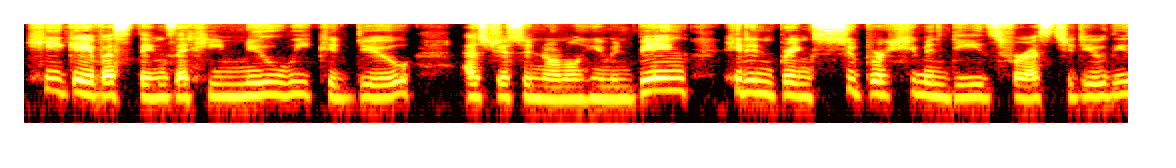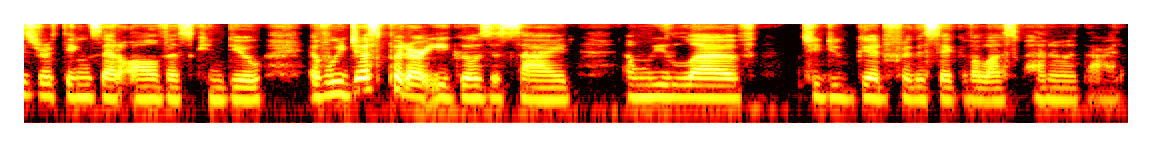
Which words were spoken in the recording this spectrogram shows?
he gave us things that he knew we could do as just a normal human being. He didn't bring superhuman deeds for us to do. These are things that all of us can do. If we just put our egos aside and we love to do good for the sake of Allah subhanahu wa ta'ala.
